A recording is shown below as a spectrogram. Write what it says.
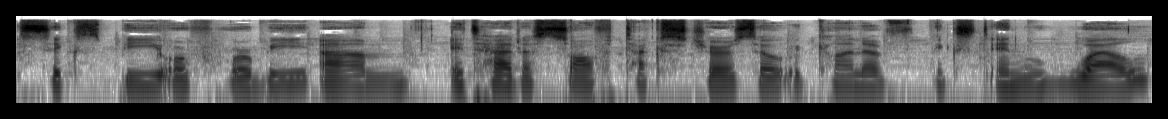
6B or 4B um, it had a soft texture so it kind of mixed in well.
